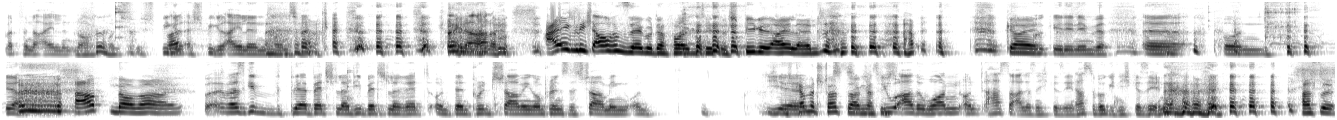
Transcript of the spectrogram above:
was für eine Island noch und Spiegel, äh, Spiegel Island und keine Ahnung. Eigentlich auch ein sehr guter Folgentitel, Spiegel Island. Geil. Okay, den nehmen wir. Äh, und ja, Abnormal. was gibt der Bachelor, die Bachelorette und dann Prince Charming und Princess Charming und hier, Ich kann mit Stolz sagen, dass You ich- are the one und hast du alles nicht gesehen. Hast du wirklich nicht gesehen. Hast du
